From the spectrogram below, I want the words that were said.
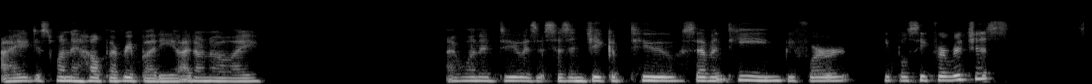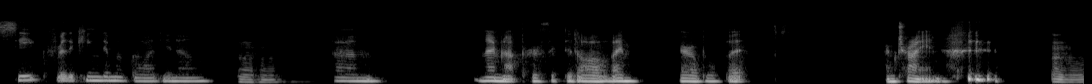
I just want to help everybody. I don't know. I I want to do as it says in Jacob 2 17, before people seek for riches, seek for the kingdom of God, you know. Mm-hmm. Um, and I'm not perfect at all. I'm terrible, but I'm trying. mm-hmm.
